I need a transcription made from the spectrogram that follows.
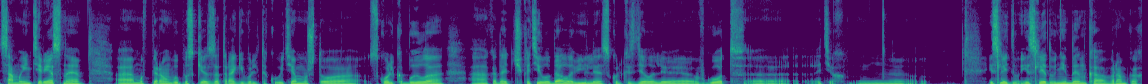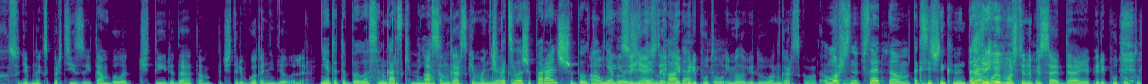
самое интересное, э, мы в первом выпуске затрагивали такую тему, что сколько было, э, когда Чикатило, да, ловили, сколько сделали в год э, этих э, исследов- исследований ДНК в рамках судебной экспертизы. И там было 4, да, там по 4 в год они делали. Нет, это было с ангарским маньяком. А с ангарским маньяком? Чикатило же пораньше был, там А, не было извиняюсь, еще да, ДНК, я да. перепутал, имел в виду ангарского. конечно. Можете написать нам токсичный Да, комментарий. мо- можете написать, да, я перепутал тут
